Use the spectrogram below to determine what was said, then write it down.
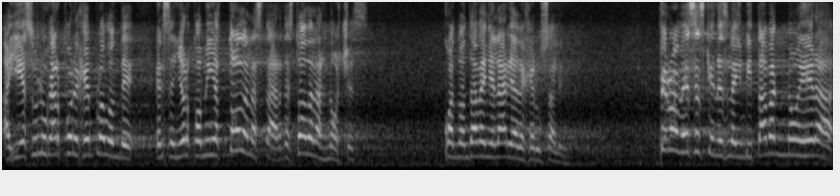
Allí es un lugar, por ejemplo, donde el Señor comía todas las tardes, todas las noches, cuando andaba en el área de Jerusalén. Pero a veces quienes le invitaban no era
